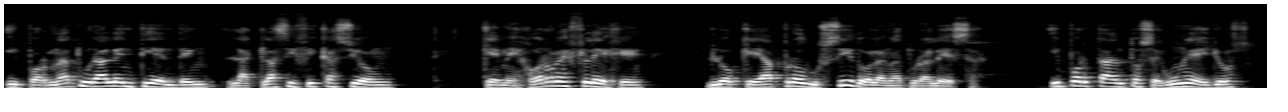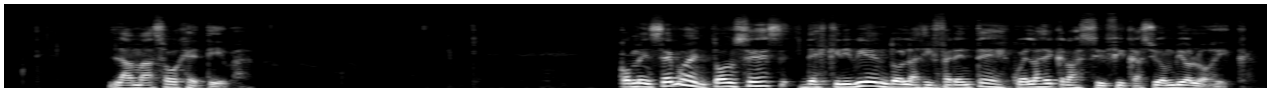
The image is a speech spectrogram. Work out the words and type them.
y por natural entienden la clasificación que mejor refleje lo que ha producido la naturaleza y por tanto, según ellos, la más objetiva. Comencemos entonces describiendo las diferentes escuelas de clasificación biológica.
